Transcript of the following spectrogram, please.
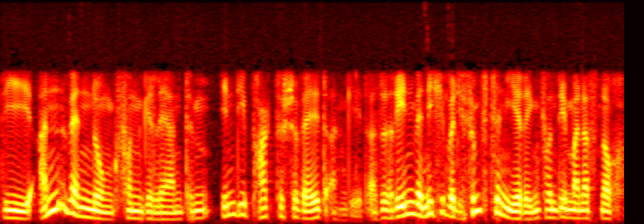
die Anwendung von Gelerntem in die praktische Welt angeht. Also reden wir nicht über die 15-Jährigen, von denen man das noch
